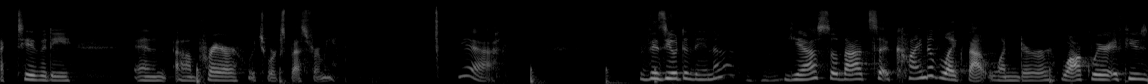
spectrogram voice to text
activity and um, prayer, which works best for me. Yeah. Visio Divina. Yeah, so that's a kind of like that wonder walk where if you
